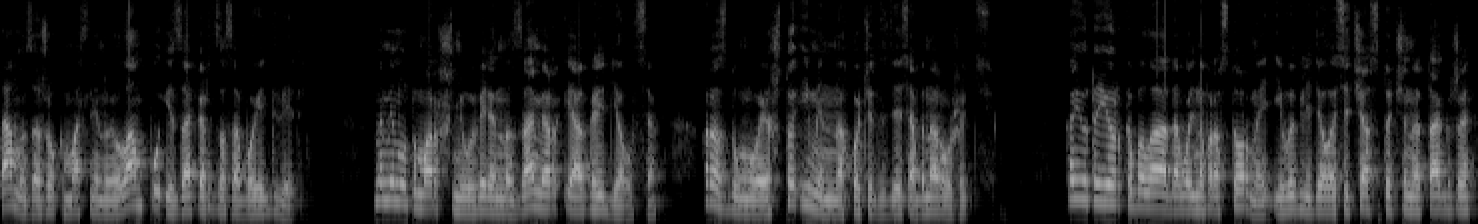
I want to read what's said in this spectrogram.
Там зажег масляную лампу и запер за собой дверь. На минуту Марш неуверенно замер и огляделся, раздумывая, что именно хочет здесь обнаружить. Каюта Йорка была довольно просторной и выглядела сейчас точно так же,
